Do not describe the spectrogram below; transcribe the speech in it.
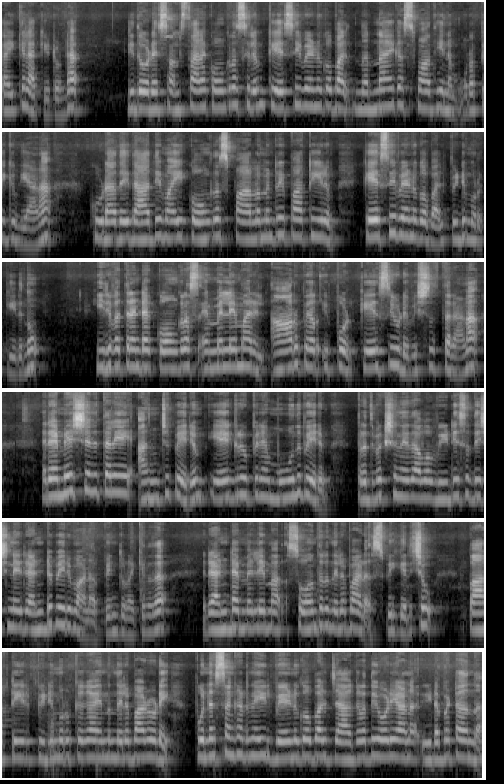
കൈക്കലാക്കിയിട്ടുണ്ട്. ഇതോടെ സംസ്ഥാന കോൺഗ്രസിലും കെ സി വേണുഗോപാൽ നിർണായക സ്വാധീനം ഉറപ്പിക്കുകയാണ്. കൂടാതെ ഇതാദ്യമായി കോൺഗ്രസ് പാർലമെന്ററി പാർട്ടിയിലും കെ സി വേണുഗോപാൽ പിടിമുറുക്കിയിരുന്നു. ഇരുപത്തിരണ്ട് കോൺഗ്രസ് എം എൽ എമാരിൽ ആറുപേർ ഇപ്പോൾ കെ സിയുടെ വിശ്വസ്തരാണ്. രമേശ് ചെന്നിത്തലയെ അഞ്ചു പേരും എ ഗ്രൂപ്പിന് മൂന്ന് പേരും പ്രതിപക്ഷ നേതാവ് വി ഡി സതീശിനെ രണ്ടുപേരുമാണ് പിന്തുണയ്ക്കുന്നത്. രണ്ട് എം എൽ എമാർ സ്വതന്ത്ര നിലപാട് സ്വീകരിച്ചു. പാർട്ടിയിൽ പിടിമുറുക്കുക എന്ന നിലപാടോടെ പുനഃസംഘടനയിൽ വേണുഗോപാൽ ജാഗ്രതയോടെയാണ് ഇടപെട്ടതെന്ന്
